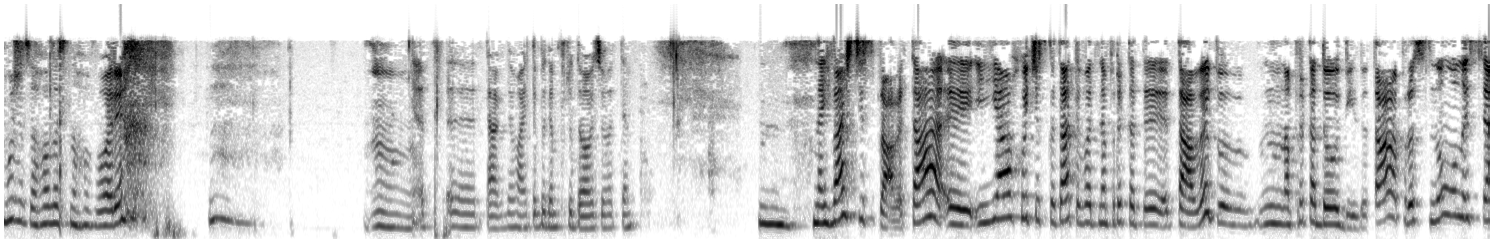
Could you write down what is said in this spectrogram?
Може, заголосно говорю. Е, Так, давайте будемо продовжувати. Найважчі справи, та? Е, і я хочу сказати, от, наприклад, е, та ви наприклад, до обіду, та? Проснулися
